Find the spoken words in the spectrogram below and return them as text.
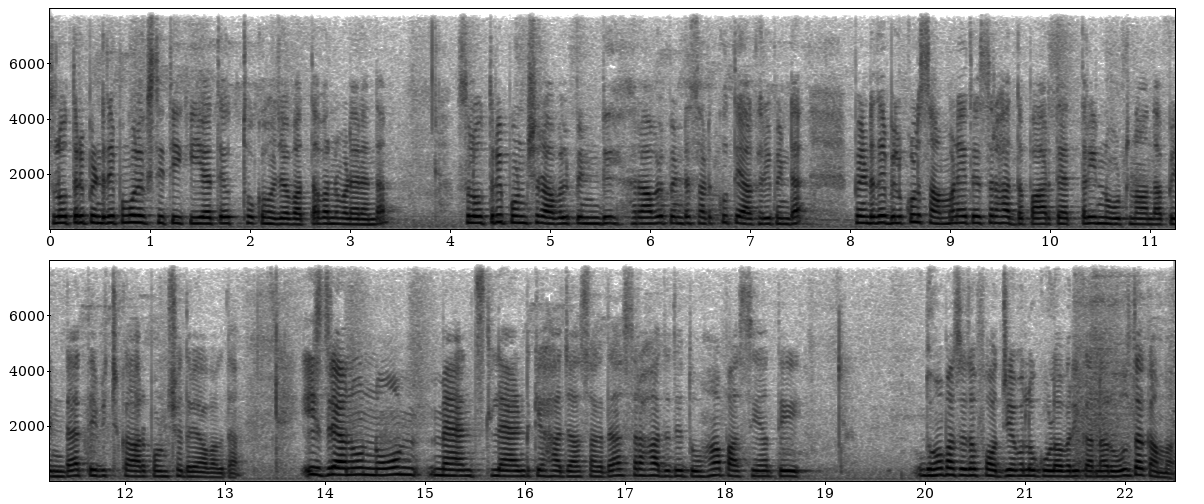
ਸਲੋਤਰੀ ਪਿੰਡ ਦੀ ਭੂਗੋਲਿਕ ਸਥਿਤੀ ਕੀ ਹੈ ਤੇ ਉੱਥੋਂ ਕਿਹੋ ਜਿਹਾ ਵਾਤਾਵਰਣ ਬਣਿਆ ਰਹਿੰਦਾ? ਸਲੋਤਰੀ ਪੁੰਛ ਰਾਵਲ ਪਿੰਡੀ, ਰਾਵਲ ਪਿੰਡ ਸੜਕ ਉੱਤੇ ਆਖਰੀ ਪਿੰਡ ਹੈ। ਪਿੰਡ ਦੇ ਬਿਲਕੁਲ ਸਾਹਮਣੇ ਤੇ ਸਰਹੱਦ ਪਾਰ ਤੈਤਰੀ ਨੋਟ ਨਾਂ ਦਾ ਪਿੰਡ ਹੈ ਤੇ ਵਿਚਕਾਰ ਪੁੰਛ ਦਰਿਆ ਵਗਦਾ ਇਸ ਦਰਿਆ ਨੂੰ ਨੋ ਮੈਨਸ ਲੈਂਡ ਕਿਹਾ ਜਾ ਸਕਦਾ ਸਰਹੱਦ ਦੇ ਦੋਹਾਂ ਪਾਸਿਆਂ ਤੇ, ਦੋਹਾਂ ਪਾਸੇ ਤੋਂ ਫੌਜੀਆਂ ਵੱਲੋਂ ਗੋਲਾਬਾਰੀ ਕਰਨਾ ਰੋਜ਼ ਦਾ ਕੰਮ ਆ।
